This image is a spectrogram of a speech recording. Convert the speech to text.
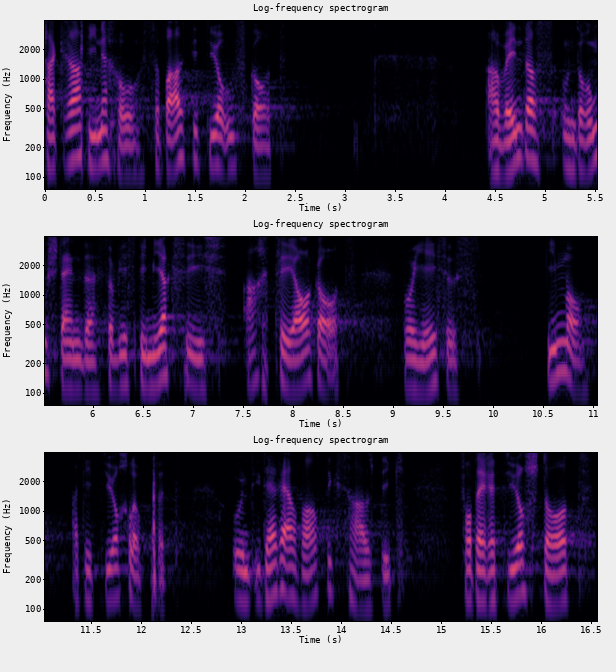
kann gerade reinkommen, sobald die Tür aufgeht. Auch wenn das unter Umständen, so wie es bei mir war, 18 Jahre geht, wo Jesus immer an die Tür klopft und in dieser Erwartungshaltung vor dieser Tür steht,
